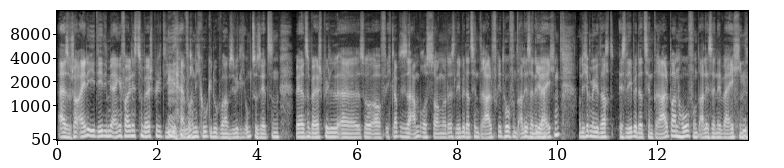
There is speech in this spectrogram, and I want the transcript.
Also schon eine Idee, die mir eingefallen ist, zum Beispiel, die Mhm. einfach nicht gut genug war, um sie wirklich umzusetzen, wäre zum Beispiel äh, so auf, ich glaube, das ist ein Ambros-Song, oder? Es lebe der Zentralfriedhof und alle seine Ja. Leichen. Und ich habe mir gedacht, es lebe der Zentralbahnhof und alle seine Weichen.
